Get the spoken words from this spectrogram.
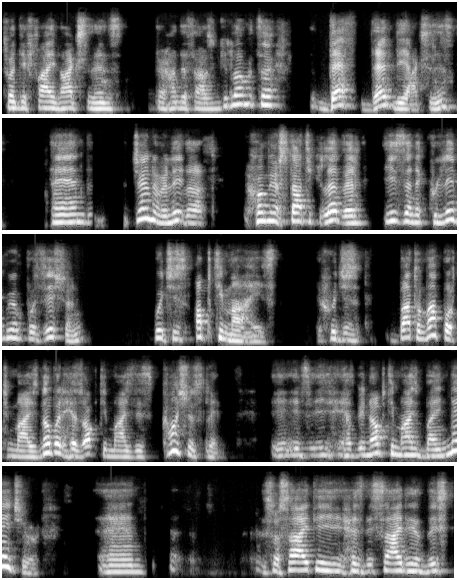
25 accidents per 100,000 kilometer, death, deadly accidents, and generally the homeostatic level is an equilibrium position which is optimized, which is bottom up optimized. Nobody has optimized this consciously. It's, it has been optimized by nature. And society has decided this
